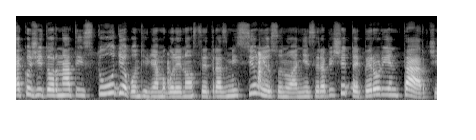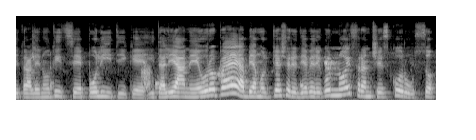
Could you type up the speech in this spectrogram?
Eccoci tornati in studio, continuiamo con le nostre trasmissioni. Io sono Agnese Rapicetta e per orientarci tra le notizie politiche italiane e europee abbiamo il piacere di avere con noi Francesco Russo,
